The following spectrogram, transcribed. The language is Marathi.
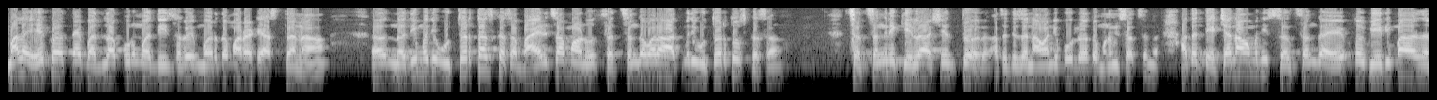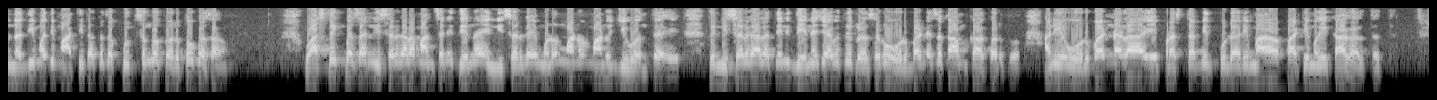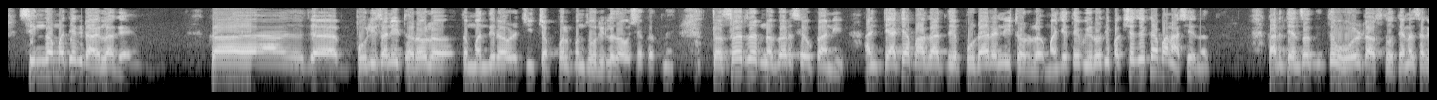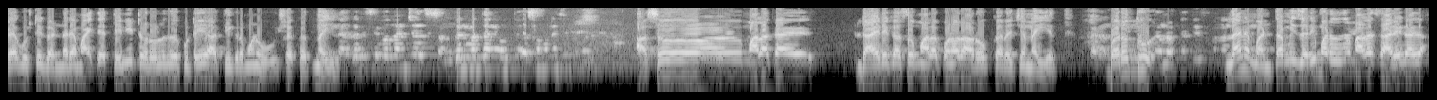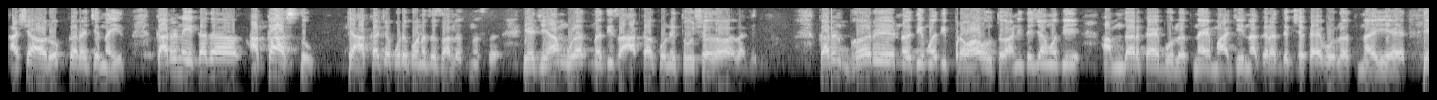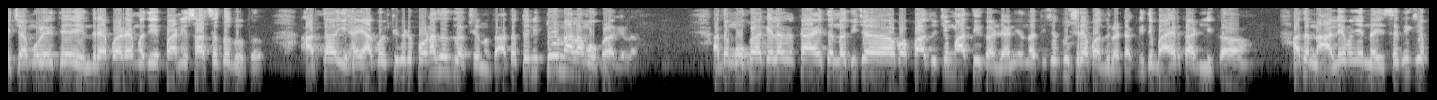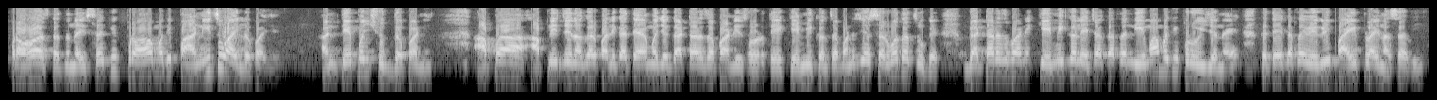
मला हे कळत नाही बदलापूरमध्ये सगळे मर्द मराठी असताना नदीमध्ये उतरताच कसा? बाहेरचा माणूस सत्संगवाला आतमध्ये उतरतोच कसा? सत्संगने केला असेल तर आता त्याच्या नावाने बोललं होतं म्हणून सत्संग. आता त्याच्या नावामध्ये सत्संग आहे तो विहिरी मा- नदीमध्ये मातीला टाकायचा कुत्संग करतो कसा? वास्तविक कसा निसर्गाला माणसाने देणं आहे निसर्ग आहे म्हणून माणूस माणूस जिवंत आहे. तर निसर्गाला त्यांनी देण्याच्या ऐवजी सर्व ओरबाडण्याचं काम का करतो? आणि हे ओरबाडण्याला हे प्रस्थापित पुढारी पाठीमागे का घालतात? सिंगमध्ये एक डायलॉग आहे. का पोलिसांनी ठरवलं तर मंदिरावरची चप्पल पण चोरीला जाऊ शकत नाही. तसं जर नगरसेवकांनी आणि त्या त्या भागात पुढाऱ्यांनी ठरवलं म्हणजे ते विरोधी पक्षाचे का पण असेनात कारण त्यांचा तिथे होल्ट असतो त्यांना सगळ्या गोष्टी घडणाऱ्या माहिती आहेत. त्यांनी ठरवलं तर कुठेही अतिक्रमण होऊ शकत नाही. होते असं म्हणायचं का? असं मला काय डायरेक्ट असं मला कोणावर आरोप करायचे नाहीयेत. परंतु. नाही नाही म्हणता मी जरी म्हणत मला सारे काय असे आरोप करायचे नाहीत कारण एखादा आका असतो त्या आकाच्या पुढे कोणाचं चालत नसतं. या ज्या मुळात नदीचा आका कोण आहे तो शोधावा लागेल. कारण भर नदीमध्ये प्रवाह होतो आणि त्याच्यामध्ये आमदार काय बोलत नाही माजी नगराध्यक्ष काय बोलत नाहीये त्याच्यामुळे ते इंद्रापाड्यामध्ये पाणी साचतच होतं. आता ह्या या गोष्टीकडे कोणाचंच लक्ष नव्हतं. आता त्यांनी तो नाला मोकळा केला. आता मोकळा केला काय? तर नदीच्या बाजूची माती काढली आणि नदीच्या दुसऱ्या बाजूला टाकली. ती बाहेर काढली का? आता नाले म्हणजे नैसर्गिक जे प्रवाह असतात नैसर्गिक प्रवाहामध्ये पाणीच व्हायला पाहिजे. आणि ते पण शुद्ध पाणी. आप आपली जे नगरपालिका त्यामध्ये गटारचं पाणी सोडते केमिकलचं पाणी जे सर्वच चूक आहे. गटारचं पाणी केमिकल याच्याकरता नियमामध्ये प्रोव्हिजन आहे तर त्याकरता वेगळी पाईपलाईन असावी.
